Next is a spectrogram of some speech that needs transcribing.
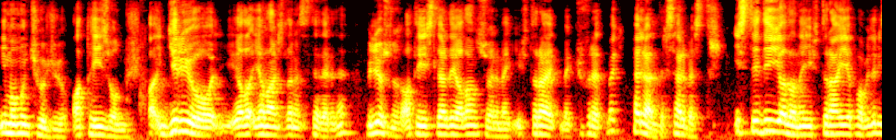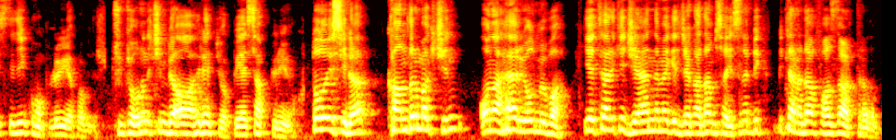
İmamın çocuğu. Ateist olmuş. Giriyor o yala- yalancıların sitelerine. Biliyorsunuz ateistlerde yalan söylemek, iftira etmek, küfür etmek helaldir, serbesttir. İstediği yalanı, iftirayı yapabilir, istediği komployu yapabilir. Çünkü onun için bir ahiret yok, bir hesap günü yok. Dolayısıyla kandırmak için ona her yol mübah. Yeter ki cehenneme gidecek adam sayısını bir, bir tane daha fazla arttıralım.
